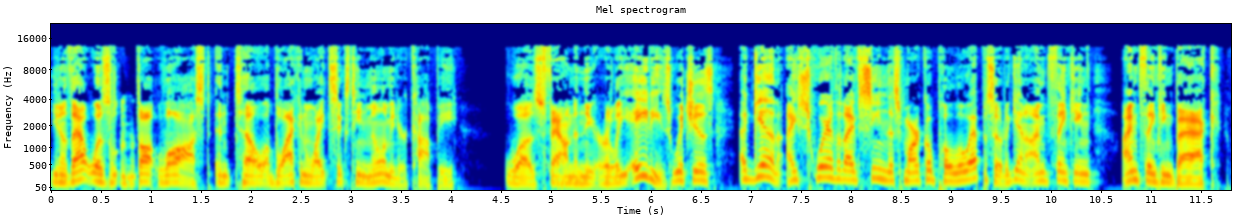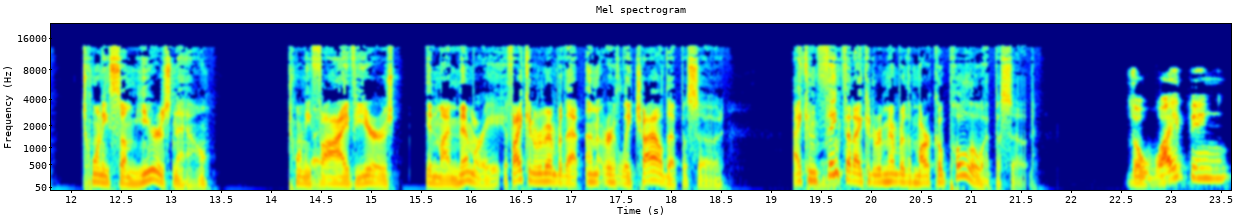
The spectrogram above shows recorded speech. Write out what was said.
You know, that was Mhm. thought lost until a black and white 16 millimeter copy was found in the early 80s, which is, again, I swear that I've seen this Marco Polo episode. Again, I'm thinking, I'm thinking back 20 some years now, 25 years in my memory. If I can remember that Unearthly Child episode, I can Mhm. think that I could remember the Marco Polo episode. The wiping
